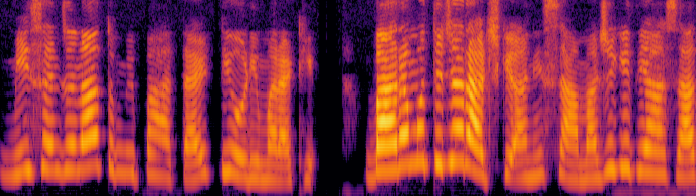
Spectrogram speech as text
मी संजना तुम्ही पाहताय टीओडी मराठी. बारामतीच्या राजकीय आणि सामाजिक इतिहासात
